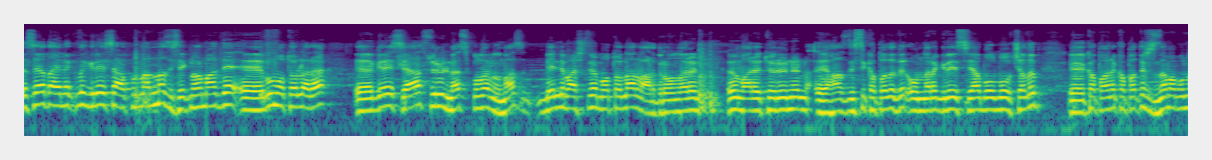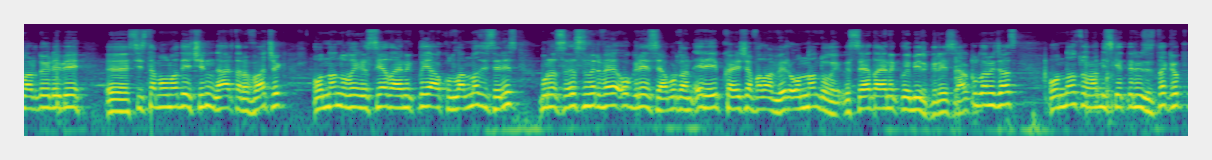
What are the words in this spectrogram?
Isıya dayanıklı gres yağı kullanmaz isek normalde e, bu motorlara e, gres yağı sürülmez, kullanılmaz. Belli başlı motorlar vardır. Onların ön varyatörünün e, haznesi kapalıdır. Onlara gres yağı bol bol çalıp e, kapağını kapatırsınız. Ama bunlarda öyle bir e, sistem olmadığı için her tarafı açık. Ondan dolayı ısıya dayanıklı yağ kullanmaz iseniz burası ısınır ve o gres yağı buradan eriyip kayışa falan verir. Ondan dolayı ısıya dayanıklı bir gres yağı kullanacağız. Ondan sonra misketlerimizi takıp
